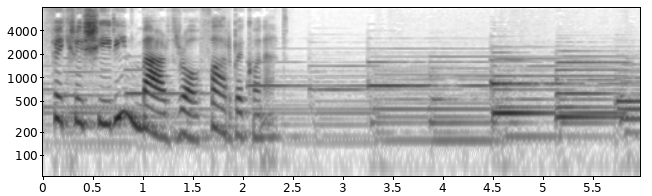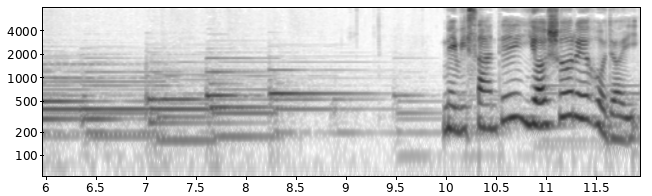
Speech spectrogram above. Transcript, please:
فکر شیرین مرد را فر بکند. نویسنده یاشار هدایی.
